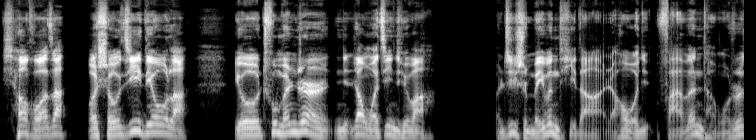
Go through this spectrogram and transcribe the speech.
小伙子，我手机丢了，有出门证，你让我进去吧。”我这是没问题的啊。然后我就反问他：“我说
